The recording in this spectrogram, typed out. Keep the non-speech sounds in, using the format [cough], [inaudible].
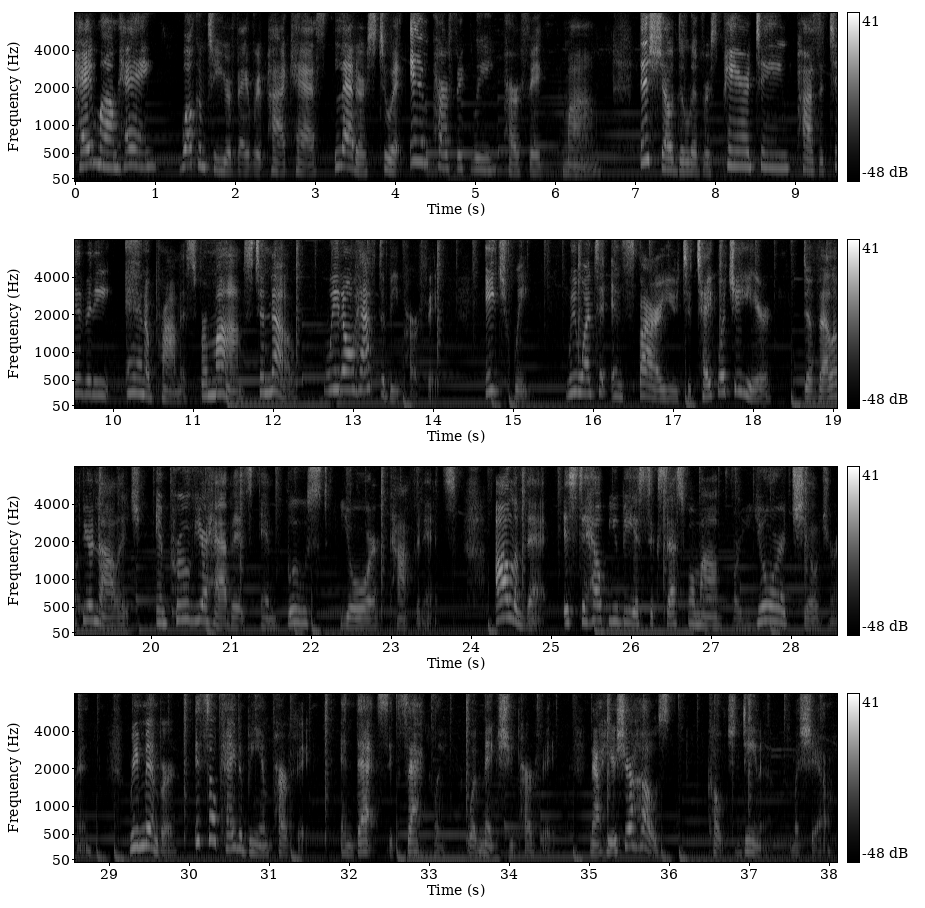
Hey, Mom, hey, welcome to your favorite podcast, Letters to an Imperfectly Perfect Mom. This show delivers parenting, positivity, and a promise for moms to know we don't have to be perfect. Each week, we want to inspire you to take what you hear, develop your knowledge, improve your habits, and boost your confidence. All of that is to help you be a successful mom for your children. Remember, it's okay to be imperfect, and that's exactly what makes you perfect. Now, here's your host, Coach Denna Michelle.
